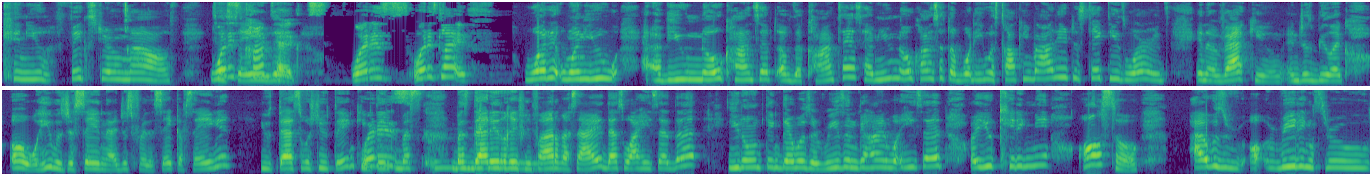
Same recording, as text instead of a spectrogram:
can you fix your mouth? what is context? That, what is what is life? What it, when you have you no concept of the context? Have you no concept of what he was talking about? How do you just take these words in a vacuum and just be like oh well he was just saying that just for the sake of saying it you that's what you think? You what think is, bas, mm-hmm. that's why he said that? You don't think there was a reason behind what he said? Are you kidding me? Also i was uh, reading through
